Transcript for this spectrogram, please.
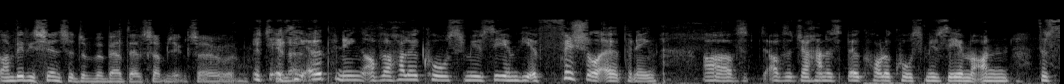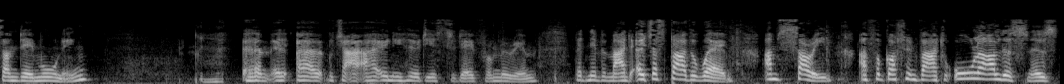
I'm very sensitive about that subject. So uh, It's, the opening of the Holocaust Museum, the official opening of, of the Johannesburg Holocaust Museum on the Sunday morning. Um, uh, uh, which I, I only heard yesterday from Miriam, but never mind. Oh, just by the way, I'm sorry, I forgot to invite all our listeners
